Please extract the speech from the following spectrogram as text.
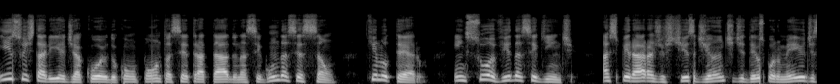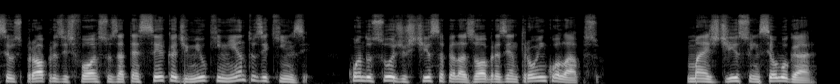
Isso estaria de acordo com o ponto a ser tratado na segunda sessão, que Lutero, em sua vida seguinte, aspirar à justiça diante de Deus por meio de seus próprios esforços até cerca de 1515, quando sua justiça pelas obras entrou em colapso. Mas disso em seu lugar,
